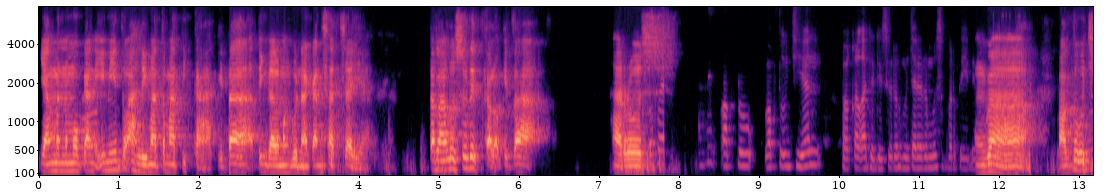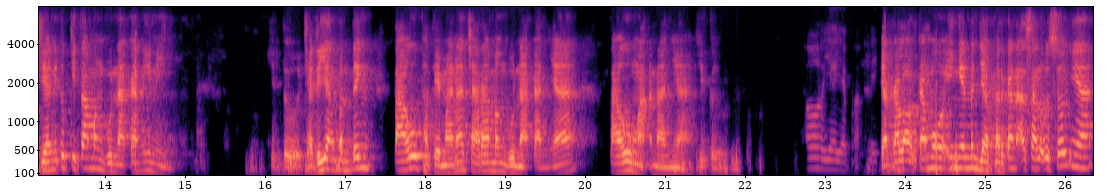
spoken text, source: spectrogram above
Yang menemukan ini itu ahli matematika. Kita tinggal menggunakan saja ya. Terlalu sulit kalau kita harus waktu waktu ujian bakal ada disuruh mencari rumus seperti ini. Enggak. Waktu ujian itu kita menggunakan ini. Gitu. Jadi yang penting tahu bagaimana cara menggunakannya, tahu maknanya gitu. Oh iya ya Pak. Ya kalau kamu ingin menjabarkan asal usulnya,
